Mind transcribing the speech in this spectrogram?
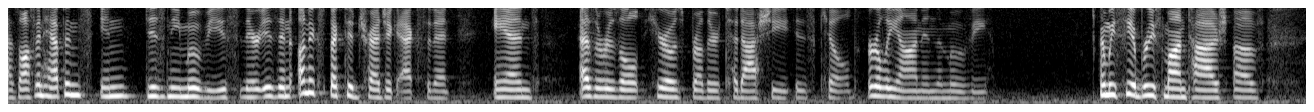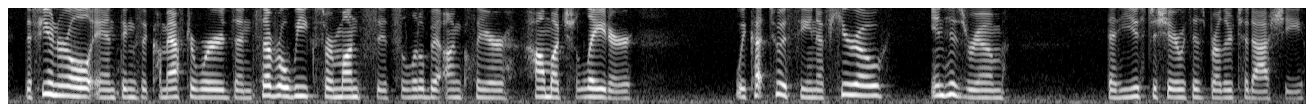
as often happens in Disney movies, there is an unexpected tragic accident, and as a result, Hiro's brother Tadashi is killed early on in the movie. And we see a brief montage of the funeral and things that come afterwards, and several weeks or months, it's a little bit unclear how much later, we cut to a scene of Hiro in his room that he used to share with his brother Tadashi.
